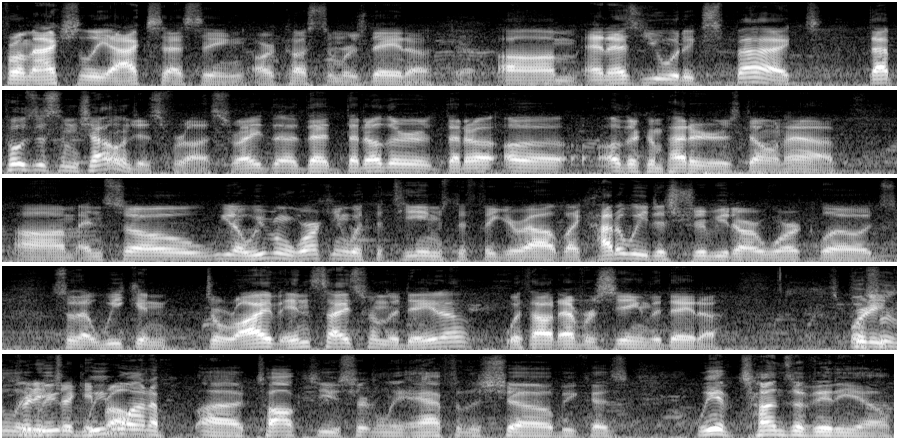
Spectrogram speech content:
from actually accessing our customers' data. Um, and as you would expect, that poses some challenges for us, right? That, that, that other, that uh, uh, other competitors don't have. Um, and so, you know, we've been working with the teams to figure out, like, how do we distribute our workloads so that we can derive insights from the data without ever seeing the data? It's Well, pretty, certainly pretty we, tricky we problem. want to uh, talk to you certainly after the show because we have tons of video.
